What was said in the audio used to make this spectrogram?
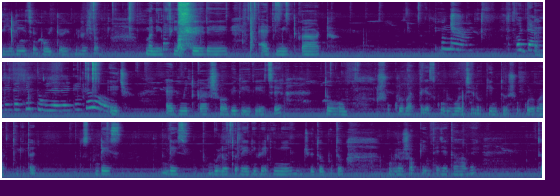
দিয়ে দিয়েছে, বই টইগুলো সব। মানে ফিসের এ অ্যাডমিট কার্ড এই অ্যাডমিট কার্ড সবই দিয়ে দিয়েছে। তো শুক্রবার থেকে স্কুল বলছিল, কিন্তু শুক্রবার থেকে তো ড্রেস ড্রেসগুলো তো রেডি ফেডি নেই জুতো ফুতো ওগুলো সব কিনতে যেতে হবে। তো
